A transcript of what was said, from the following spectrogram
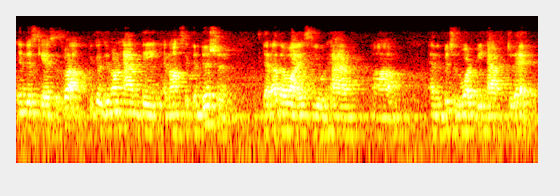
in this case as well, because you don't have the anoxic condition that otherwise you would have, um, and which is what we have today.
